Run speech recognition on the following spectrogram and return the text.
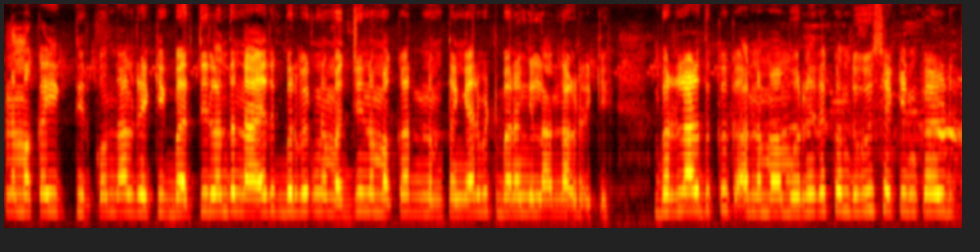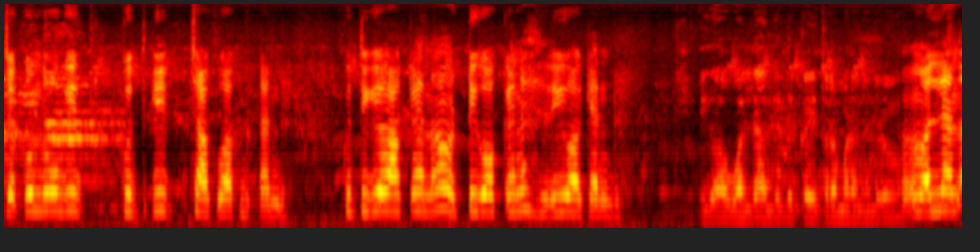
ನಮ್ಮ ಅಕ್ಕ ಈಗ ತಿರ್ಕೊಂಡಲ್ರಿ ಆಕಿಗೆ ಬರ್ತಿಲ್ಲ ಅಂದ್ರೆ ನಾ ಎದಕ್ಕೆ ಬರ್ಬೇಕು? ನಮ್ಮ ಅಜ್ಜಿ, ನಮ್ಮ ಅಕ್ಕ, ನಮ್ಮ ತಂಗ್ಯಾರು ಬಿಟ್ಟು ಬರಂಗಿಲ್ಲ ಅಂದಾಳ್ರಿ ರೇಕಿ ಬರ್ಲಾರ್ದಕ್ಕೆ ನಮ್ಮ ಮೂರನೇದಕ್ಕೊಂದು ಸೆಕೆಂಡ್ ಕೈ ಜಕ್ಕೊಂದು ಹೋಗಿ ಕುತ್ತಿಗೆ ಚಾಕು ಹಾಕ್ಬಿಟ್ಟಾನ್ರಿ. ಕುತ್ತಿಗೆ ಹಾಕ್ಯಾನ ಒಟ್ಟಿಗೆ ಹಾಕ್ಯಾನ ಹೆದಿಗೆ ಹಾಕ್ಯಾನ್ರಿ. ಈಗ ಒಲ್ಲೆ ಅಂದಿದ್ದಕ್ಕೆ ಈ ಥರ ಮಾಡ್ಯಾನೇನ್ರಿ ಒಲ್ಲೆ ಅಂದ್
